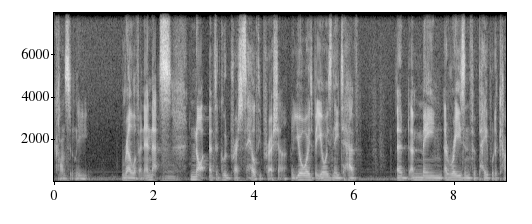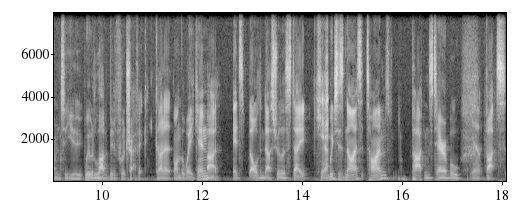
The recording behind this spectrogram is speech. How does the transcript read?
constantly relevant, and that's Mm. not that's a good pressure, it's a healthy pressure. You always, but you always need to have. A, a mean, a reason for people to come to you. We would love a bit of foot traffic Got it. on the weekend, but it's old industrial estate, Yeah. which is nice at times. Parking's terrible, Yeah. but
